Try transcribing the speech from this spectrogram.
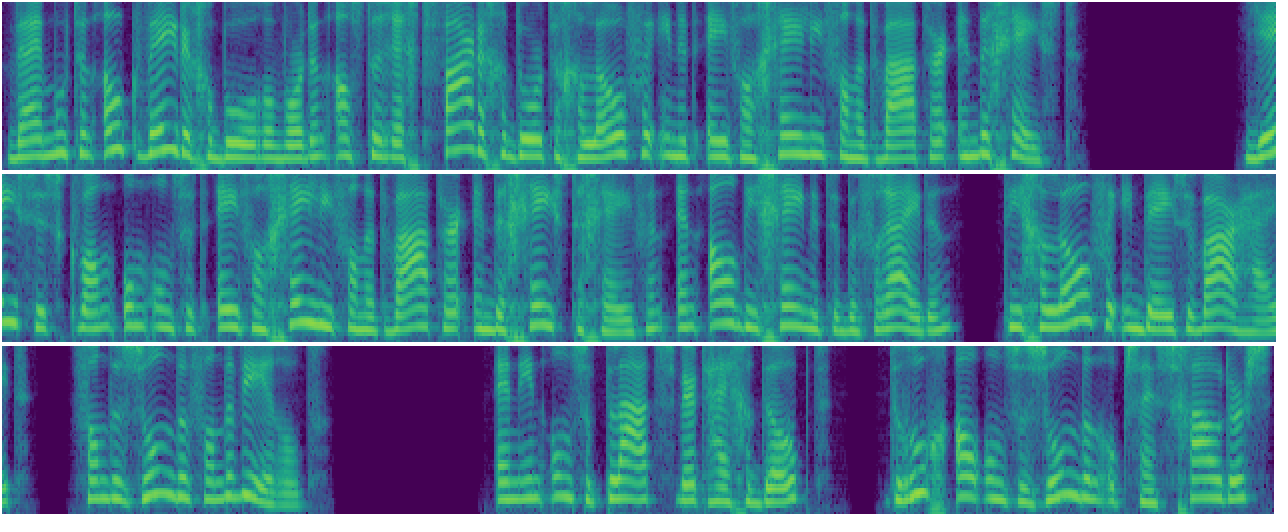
Wij moeten ook wedergeboren worden als de rechtvaardige door te geloven in het evangelie van het water en de geest. Jezus kwam om ons het evangelie van het water en de geest te geven en al diegenen te bevrijden die geloven in deze waarheid van de zonde van de wereld. En in onze plaats werd hij gedoopt, droeg al onze zonden op zijn schouders,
